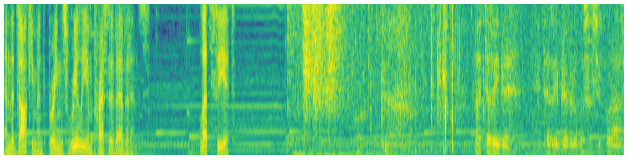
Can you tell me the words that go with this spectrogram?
and the document brings really impressive evidence. Let's see it. No, è terribile, è terribile, ve lo posso assicurare.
